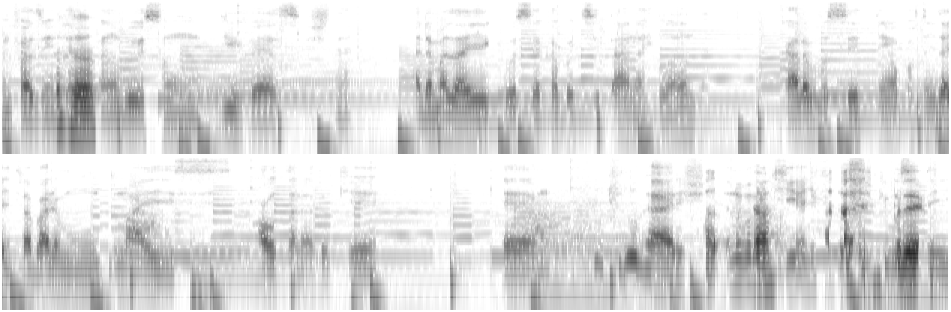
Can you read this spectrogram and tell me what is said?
em fazer Aham. intercâmbio são diversas, né? Ainda mais aí que você acabou de citar, na Irlanda, cara, você tem a oportunidade de trabalho muito mais alta, né, do que é, muitos lugares. Eu não vou Tá. mentir, a dificuldade que você tem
